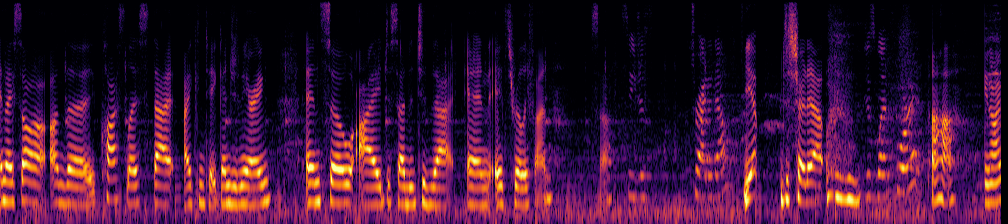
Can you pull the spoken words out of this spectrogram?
and I saw on the class list that I can take engineering, and so I decided to do that, and it's really fun. So. So you just tried it out? Yep, just tried it out. just went for it? Uh-huh. And I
